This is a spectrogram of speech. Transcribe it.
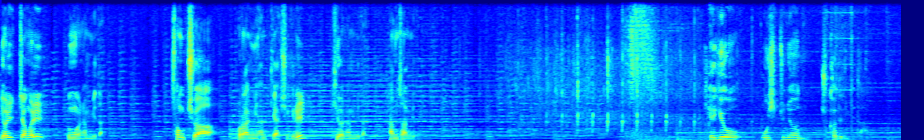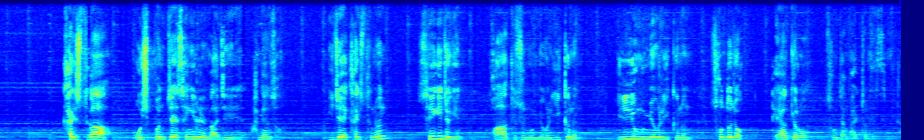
열정을 응원합니다. 성취와 보람이 함께 하시기를 기원합니다. 감사합니다. 개교 50주년 축하드립니다. 카이스트가 50번째 생일을 맞이하면서 이제 카이스트는 세계적인 과학기술 문명을 이끄는 인류 문명을 이끄는 선도적 대학교로 성장 발전했습니다.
